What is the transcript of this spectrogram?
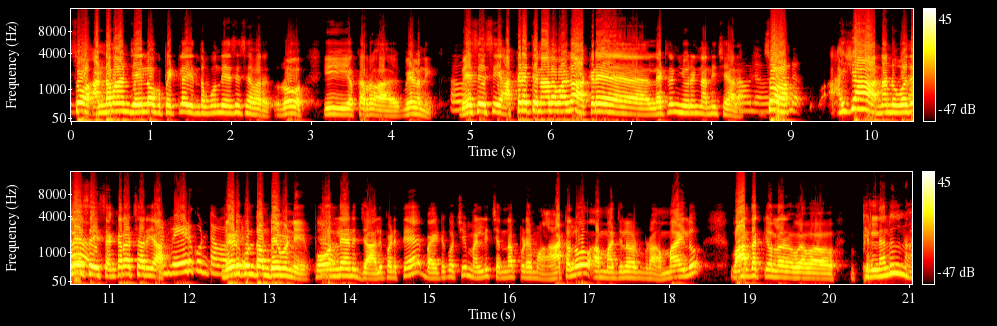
సో అండమాన్ జైల్లో ఒక పెట్లో ఇంతకు ముందు వేసేసేవారు రో ఈ యొక్క వీళ్ళని. వేసేసి అక్కడే తినాలి వాళ్ళు అక్కడే లెట్రిన్ యూరిన్ అన్ని చేయాలి. సో. అయ్యా నన్ను వదిలేసేయి శంకరాచార్య. వేడుకుంటాం వేడుకుంటాం దేవుణ్ణి. పోన్లే అని జాలి పడితే బయటకు వచ్చి మళ్ళీ చిన్నప్పుడేమో ఆటలు ఆ మధ్యలో అమ్మాయిలు వార్ధక్యంలో పిల్లలు నా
